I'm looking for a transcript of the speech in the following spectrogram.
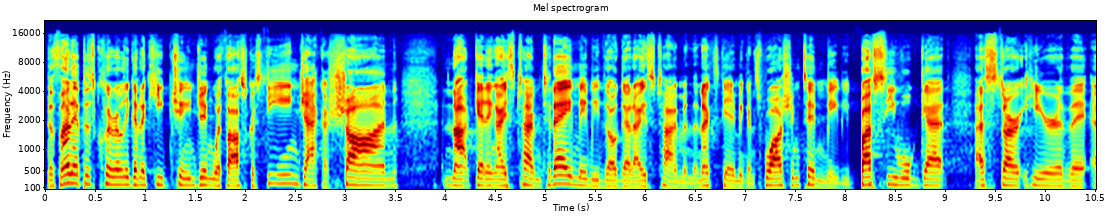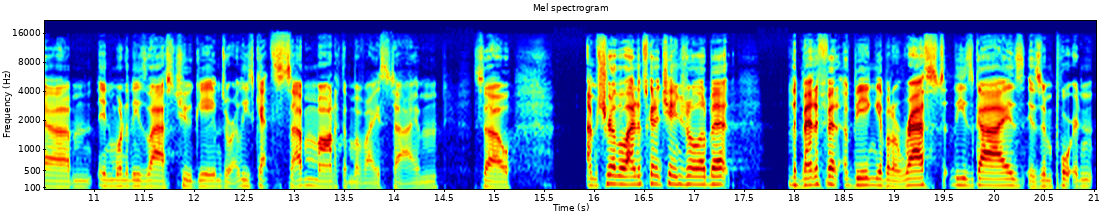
The lineup is clearly going to keep changing with Oscar Steen, Jack Ahcan not getting ice time today. Maybe they'll get ice time in the next game against Washington. Maybe Bussi will get a start here that, um, in one of these last two games, or at least get some modicum of ice time. So I'm sure the lineup's going to change a little bit. The benefit of being able to rest these guys is important,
